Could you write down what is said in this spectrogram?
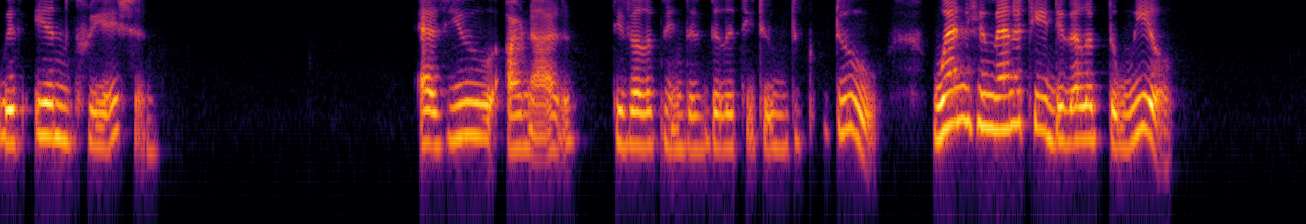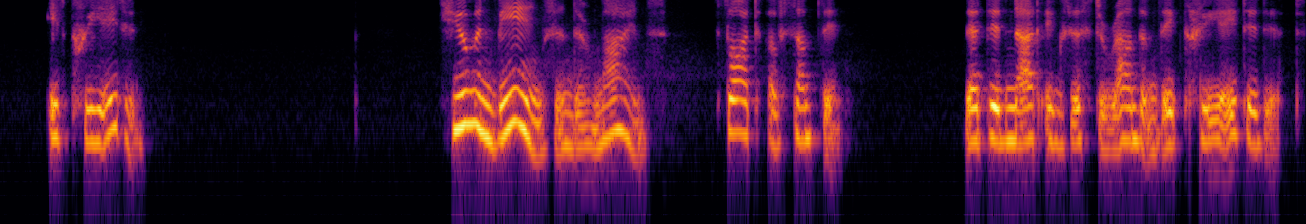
within creation. As you are not developing the ability to do. When humanity developed the wheel, it created human beings in their minds thought of something that did not exist around them. They created it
